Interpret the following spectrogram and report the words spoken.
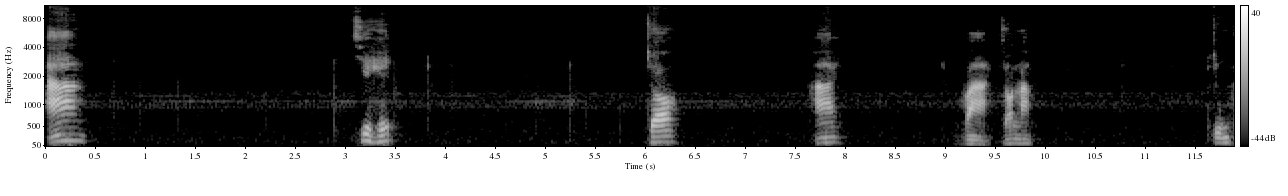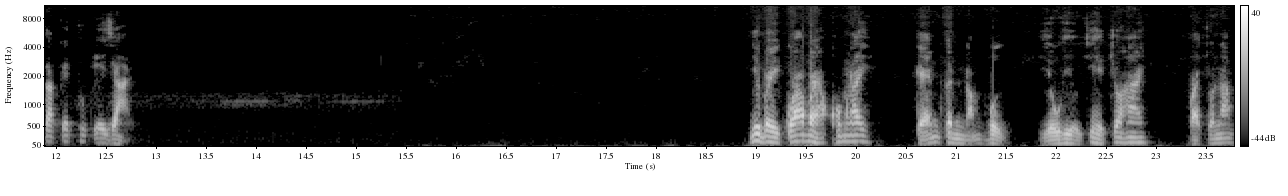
A chia hết cho 2 và cho 5. Chúng ta kết thúc lời giải. Như vậy qua bài học hôm nay, các em cần nắm vững dấu hiệu chia hết cho hai và cho năm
